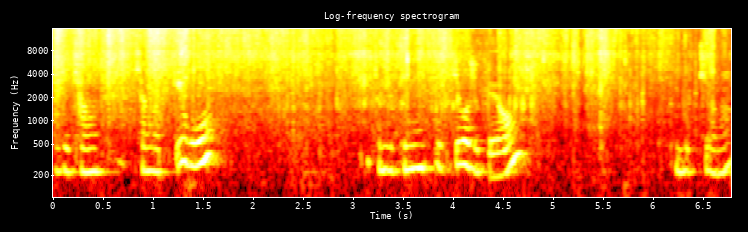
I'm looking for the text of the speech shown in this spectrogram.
다시 장, 장갑 끼고. 잠시 듬뿍 찍어줄게요. 듬뿍 찍어놔.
